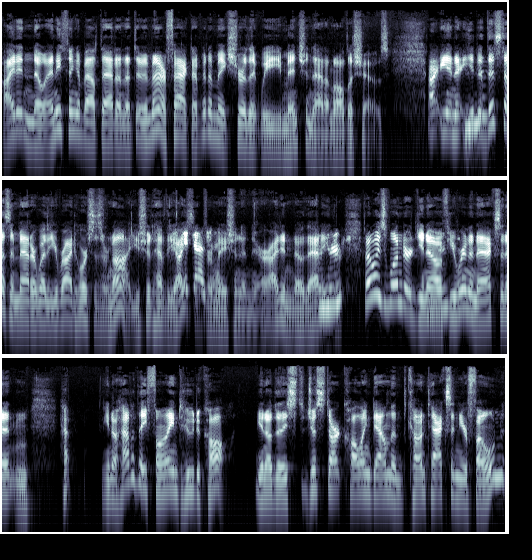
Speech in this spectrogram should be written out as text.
I didn't know anything about that, and as a matter of fact, I'm going to make sure that we mention that on all the shows. Uh, you know, you know, this doesn't matter whether you ride horses or not. You should have the ice Mm-hmm. Mm-hmm. information in there. I didn't know that either. I always wondered, you know, if you were in an accident and, you know, how did they find who to call? You know, do they just start calling down the contacts in your phone?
